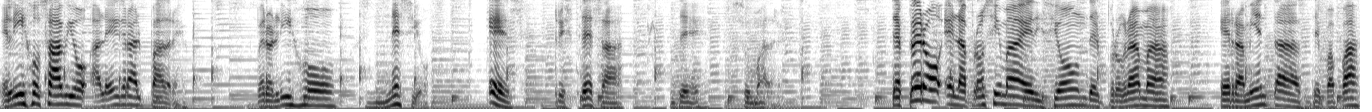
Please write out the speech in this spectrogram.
el hijo sabio alegra al padre, pero el hijo necio es tristeza de su madre. Te espero en la próxima edición del programa Herramientas de Papá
